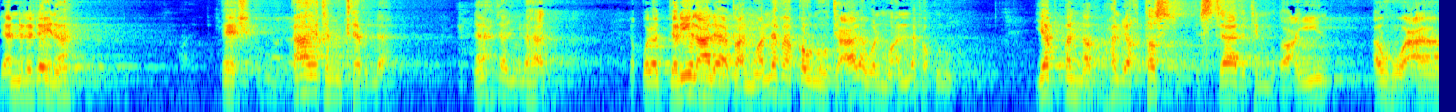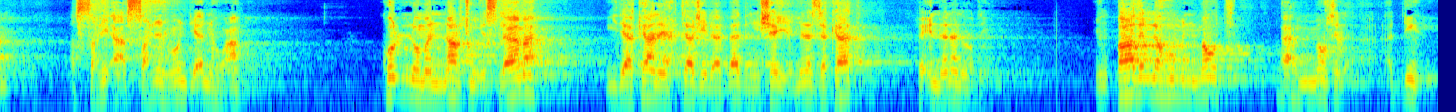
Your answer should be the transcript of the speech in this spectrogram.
لأن لدينا إيش؟ آية من كتاب الله. لا نحتاج إلى هذا. يقول الدليل على إعطاء المؤلفة قوله تعالى والمؤلفة قلوبهم يبقى النظر هل يختص بالسادة المطاعين أو هو عام؟ الصحيح الصحيح عندي أنه عام. كل من نرجو إسلامه إذا كان يحتاج إلى بذل شيء من الزكاة فإننا نعطيه. إنقاذا له من موت من موت الدين.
